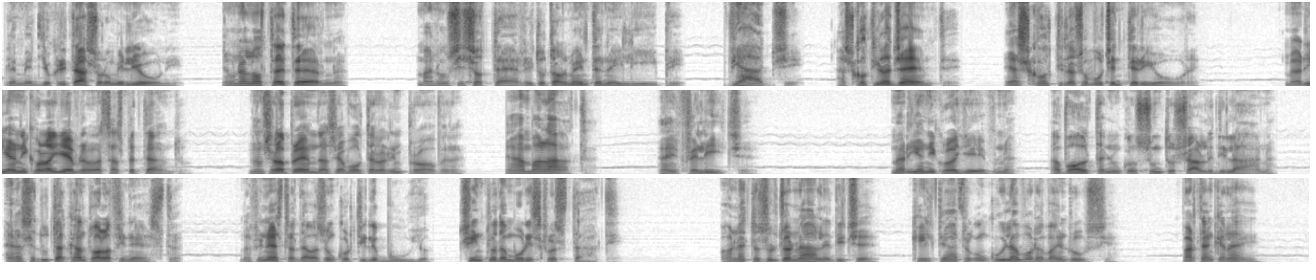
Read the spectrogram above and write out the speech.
le mediocrità sono milioni. È una lotta eterna ma non si sotterri totalmente nei libri. Viaggi, ascolti la gente e ascolti la sua voce interiore. Maria Nikolaevna la sta aspettando. Non se la prenda se a volte la rimprovera. È ammalata, è infelice. Maria Nikolaevna, avvolta in un consunto scialle di lana, era seduta accanto alla finestra. La finestra dava su un cortile buio, cinto da muri scrostati. Ho letto sul giornale, dice, che il teatro con cui lavora va in Russia. Parte anche lei?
